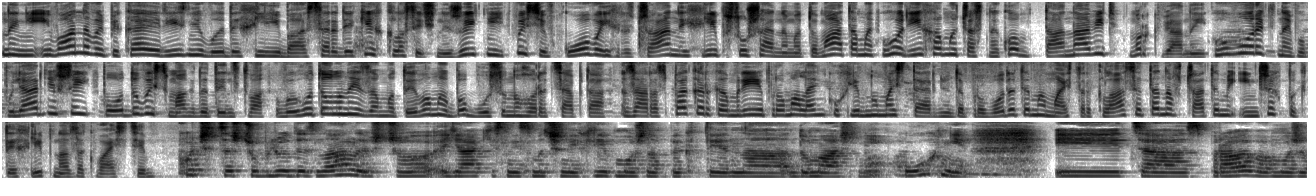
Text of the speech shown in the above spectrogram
Нині Івана випікає різні види хліба, серед яких класичний житній, висівковий, гречаний, хліб з сушеними томатами, горіхами, часником та навіть морквяний. Говорить, найпопулярніший подовий смак дитинства, виготовлений за мотивами бабусиного рецепта. Зараз пекарка мріє про маленьку хлібну майстерню, де проводитиме майстер-класи та навчатиме інших пекти хліб на заквасті. Хочеться, щоб люди знали, що якісний смачний хліб можна пекти на домашній кухні, і ця справа може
